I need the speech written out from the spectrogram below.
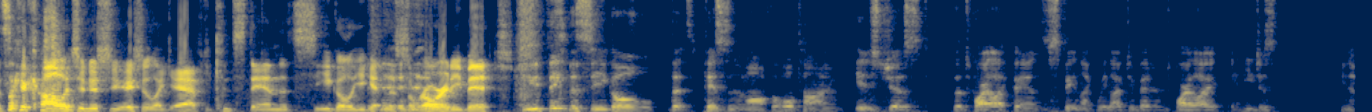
It's like a college initiation. Like, yeah, if you can stand the seagull, you get in the sorority, bitch. Do you think the seagull that's pissing him off the whole time is just the Twilight fans being like, "We liked you better in Twilight," and he just, you know,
